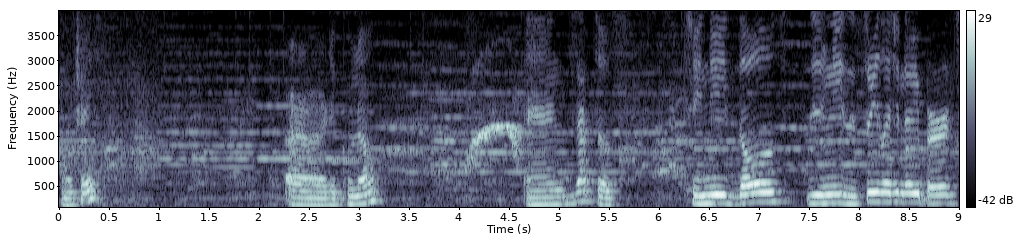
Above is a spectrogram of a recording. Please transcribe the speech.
Moltres, Articuno, and Zapdos. So you need those. You need the three legendary birds.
